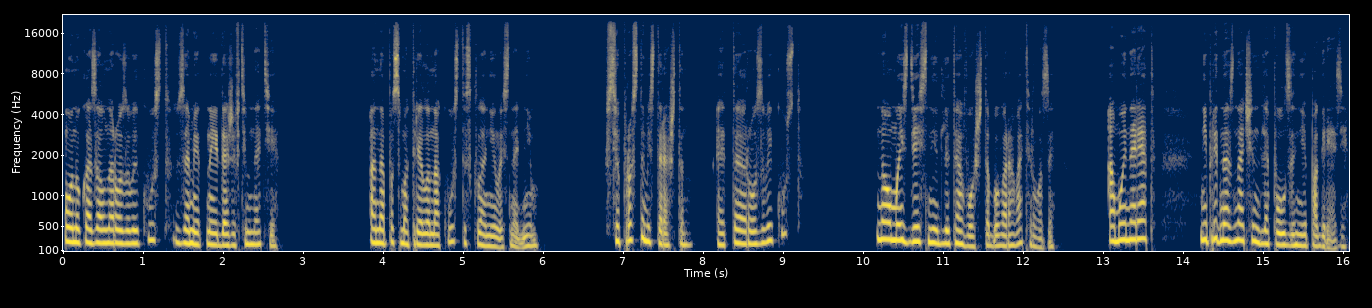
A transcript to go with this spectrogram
Он указал на розовый куст, заметный даже в темноте. Она посмотрела на куст и склонилась над ним. Все просто, мистер Эштон. Это розовый куст. Но мы здесь не для того, чтобы воровать розы. А мой наряд не предназначен для ползания по грязи.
